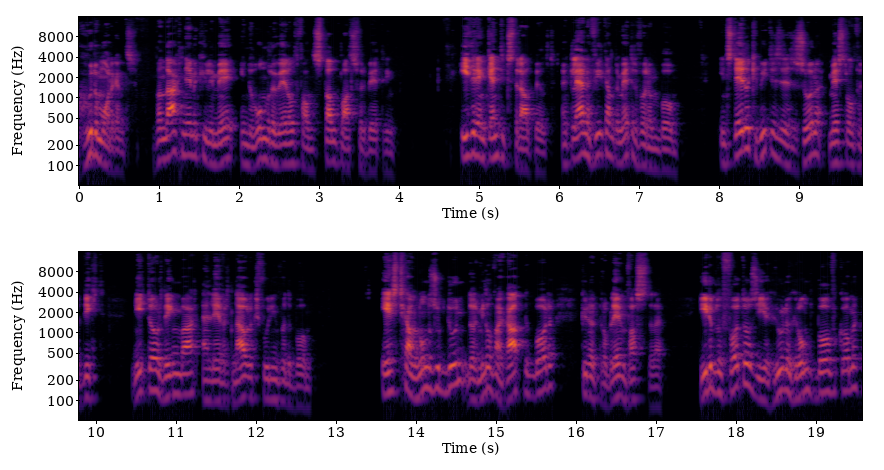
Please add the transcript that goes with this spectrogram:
Goedemorgen. Vandaag neem ik jullie mee in de wonderenwereld van standplaatsverbetering. Iedereen kent dit straatbeeld, een kleine vierkante meter voor een boom. In stedelijk gebied is deze zone meestal verdicht, niet doordringbaar en levert nauwelijks voeding voor de boom. Eerst gaan we een onderzoek doen, door middel van gaten te boren kunnen we het probleem vaststellen. Hier op de foto zie je groene grond bovenkomen,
